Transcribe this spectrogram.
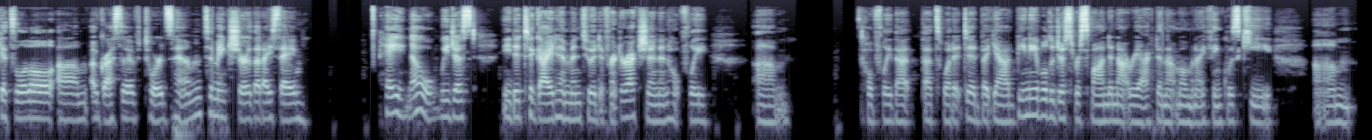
gets a little um, aggressive towards him to make sure that I say, hey, no, we just needed to guide him into a different direction and hopefully um, hopefully that that's what it did but yeah being able to just respond and not react in that moment i think was key um,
